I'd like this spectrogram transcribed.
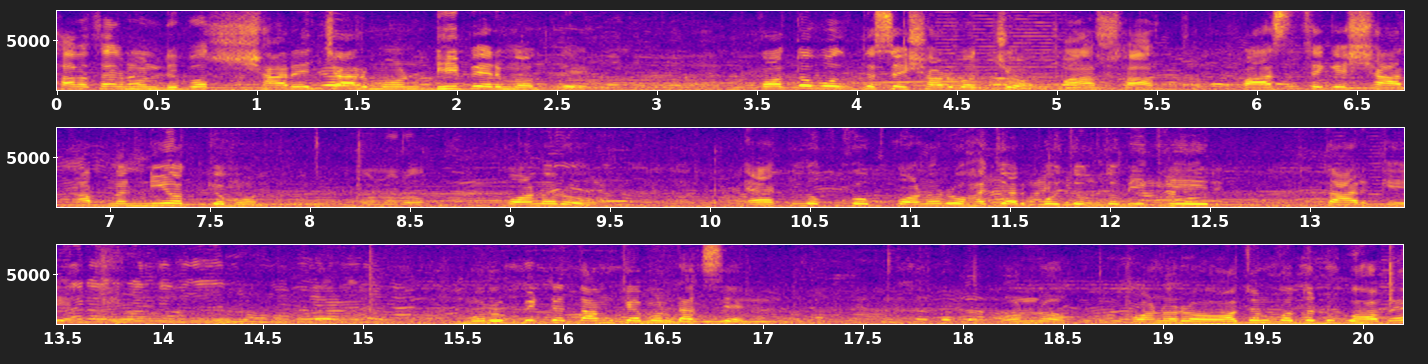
সাড়ে চার মন ডিপত। সাড়ে চার মন ঢিপের মধ্যে। কত বলতেছে সর্বোচ্চ? পাঁচ সাত। পাঁচ থেকে সাত। আপনার নিয়ত কেমন? পনেরো। পনেরো। এক লক্ষ পনেরো হাজার পর্যন্ত বিক্রির টার্গেট মুরব্বিটার দাম কেমন রাখছেন পনেরো। পনেরো। ওজন কতটুকু হবে?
